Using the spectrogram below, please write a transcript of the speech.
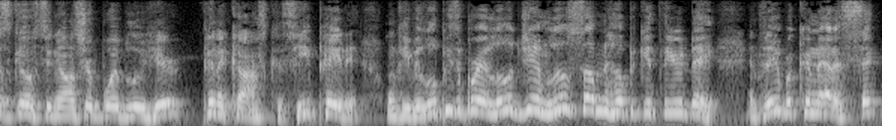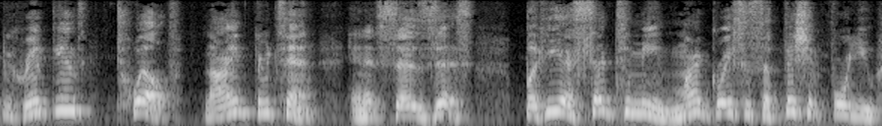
Let's go, y'all. It's your boy Blue here. Pentecost, because he paid it. We'll give you a little piece of bread, a little gem, a little something to help you get through your day. And today we're coming out of 2 Corinthians 12, 9 through 10. And it says this. But he has said to me, My grace is sufficient for you.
